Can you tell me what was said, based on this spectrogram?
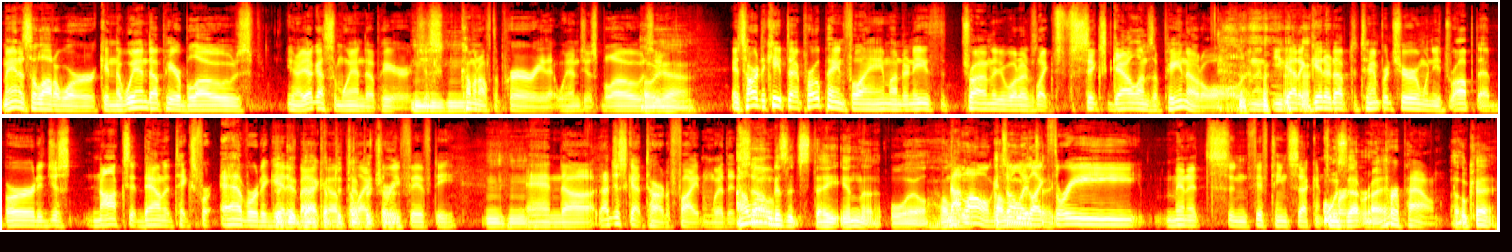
man, it's a lot of work, and the wind up here blows. You know, y'all got some wind up here. It's just coming off the prairie. That wind just blows. Mm-hmm. Oh and yeah, it's hard to keep that propane flame underneath trying to do what it was like six gallons of peanut oil, and you got to get it up to temperature. And when you drop that bird, it just knocks it down. It takes forever to get, get it back, back up up, to to, like three fifty. And uh, I just got tired of fighting with it. how so long does it stay in the oil? How not long. how It's only it like take? three minutes and fifteen seconds. Oh, per, is that right? Per pound. Okay,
